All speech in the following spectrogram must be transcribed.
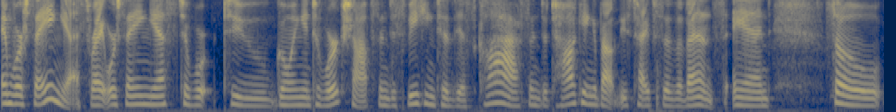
and we're saying yes, right? We're saying yes to to going into workshops and to speaking to this class and to talking about these types of events. And so,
